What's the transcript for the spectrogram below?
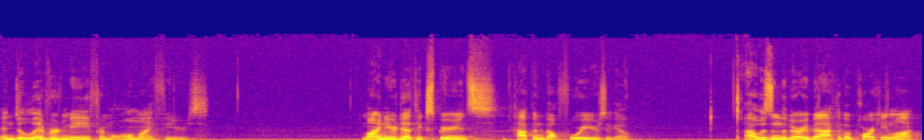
and delivered me from all my fears. My near death experience happened about four years ago. I was in the very back of a parking lot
